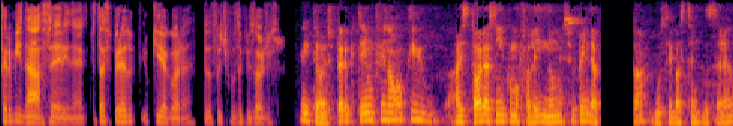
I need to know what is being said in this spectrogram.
terminar a série, né? Tu tá esperando o que agora dos últimos episódios? Então, eu espero que tenha um final que a história, assim como eu falei, não me surpreenda. Tá? Gostei bastante da série, a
